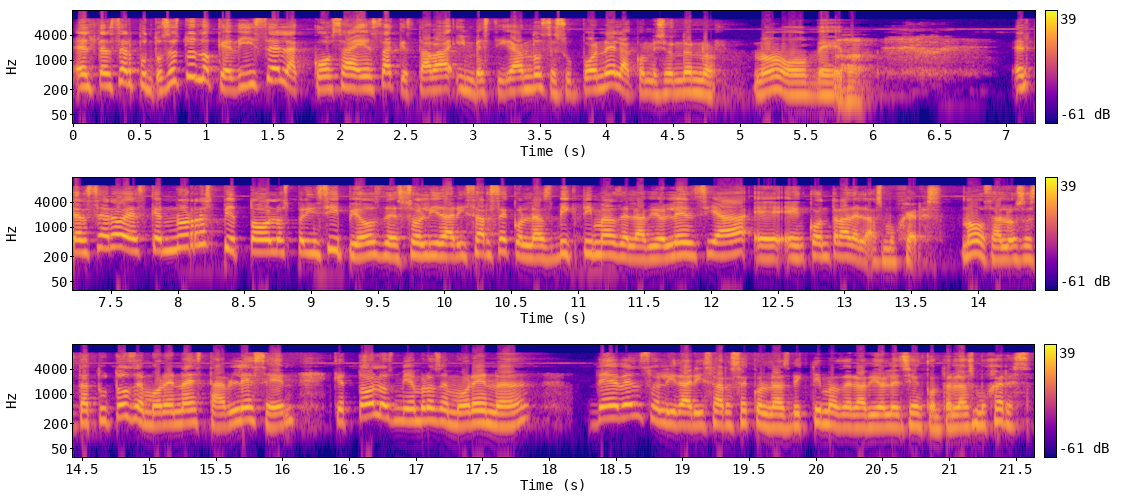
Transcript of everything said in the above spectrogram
El tercer punto, esto es lo que dice la cosa esa que estaba investigando, se supone, la Comisión de Honor, ¿no? O de... El tercero es que no respetó los principios de solidarizarse con las víctimas de la violencia eh, en contra de las mujeres, ¿no? O sea, los estatutos de Morena establecen que todos los miembros de Morena deben solidarizarse con las víctimas de la violencia en contra de las mujeres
